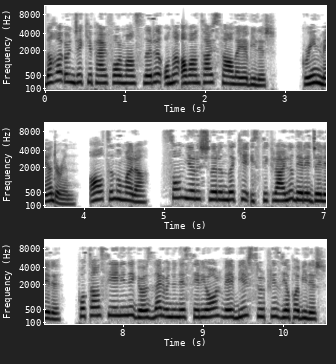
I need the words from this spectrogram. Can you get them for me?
daha önceki performansları ona avantaj sağlayabilir. Green Mandarin. 6 numara, son yarışlarındaki istikrarlı dereceleri, potansiyelini gözler önüne seriyor ve bir sürpriz yapabilir.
